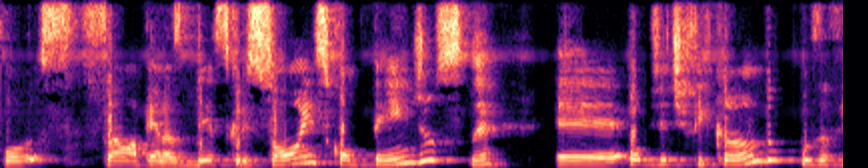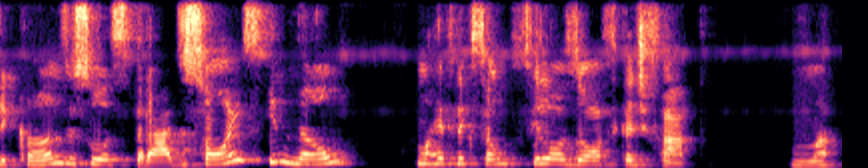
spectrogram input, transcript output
for, são apenas descrições, compêndios, né, é, objetificando os africanos e suas tradições e não uma reflexão filosófica de fato, uma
